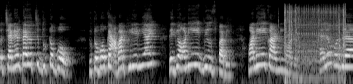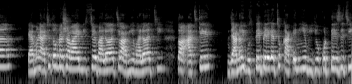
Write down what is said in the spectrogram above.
তোর চ্যানেলটাই হচ্ছে দুটো বউ। দুটো বউকে আবার ফিরিয়ে নিয়ে আয়, দেখবি অনেক ভিউজ পাবি, অনেক আর্নিং হবে। হ্যালো বন্ধুরা, কেমন আছো তোমরা সবাই? নিশ্চয়ই ভালো আছো, আমিও ভালো আছি। তো আজকে জানোই বুঝতেই পেরে গেছো কাকে নিয়ে ভিডিও করতে এসেছি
